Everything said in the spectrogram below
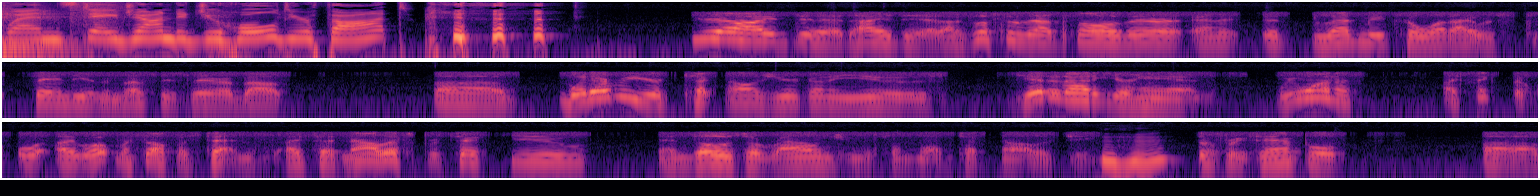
Wednesday. John, did you hold your thought? Yeah, I did. I did. I was listening to that fellow there, and it, it led me to what I was saying to you in the message there about uh, whatever your technology you're going to use, get it out of your hands. We want to. I think the, I wrote myself a sentence. I said, "Now let's protect you and those around you from that technology." Mm-hmm. So, for example, uh,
